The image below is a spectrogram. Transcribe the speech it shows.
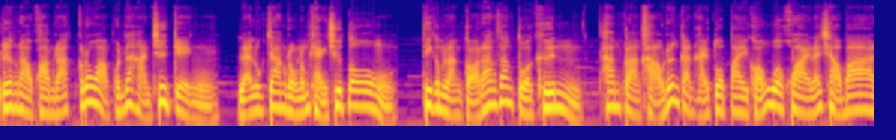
เรื่องราวความรักระหว่างพลทหารชื่อเก่ง และลูกจ้างโรงน้ำแข็งชื่อโต้ง ที่กำลังก่อร่างสร้างตัวขึ้น ท่ามกลางข่าวเรื่องการหายตัวไปของวัวควายและชาวบ้าน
